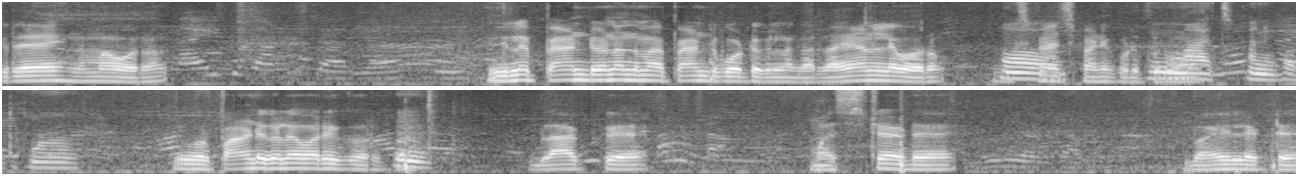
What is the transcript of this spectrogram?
கிரே இந்த மாதிரி வரும். இதில் பேண்ட் வேணால் இந்த மாதிரி பேண்ட் போட்டுக்கலாங்க ரயான்லேயே வரும். மிக்ஸ் மேட்ச் பண்ணி கொடுத்துருவோம். மேட்ச் பண்ணி போட்டுக்கலாம் இது ஒரு பன்னெண்டு கலர் வரைக்கும் இருக்கும். பிளாக்கு மஸ்டர்டு வயலட்டு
